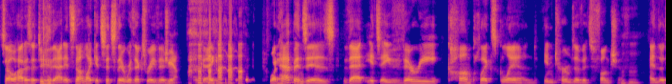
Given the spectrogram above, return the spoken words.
So how does it do that? It's not like it sits there with x-ray vision. Yeah. Okay. what happens is that it's a very complex gland in terms of its function. Mm-hmm. And the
